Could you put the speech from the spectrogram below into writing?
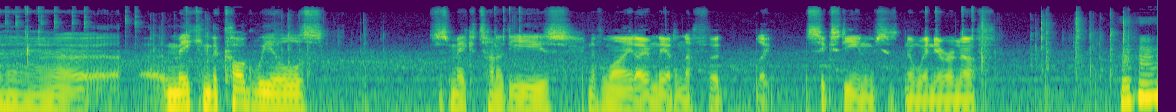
uh, making the cogwheels. Just make a ton of these. Never mind, I only had enough for like 16, which is nowhere near enough. hmm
